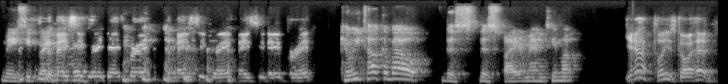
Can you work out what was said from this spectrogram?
Macy Gray. the Macy parade. Gray Day Parade. The Macy Gray Macy Day Parade. Can we talk about this this Spider-Man team up? Yeah, please go ahead.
